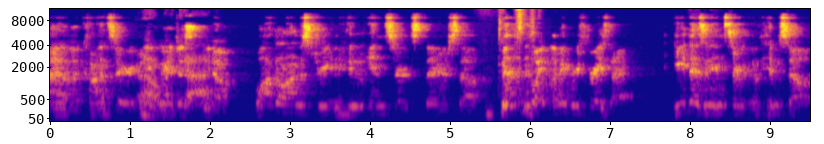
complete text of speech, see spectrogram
out of a concert, Oh and we were just, God. you know, walking along the street, and who inserts their self? Wait, let me rephrase that. He doesn't insert himself.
